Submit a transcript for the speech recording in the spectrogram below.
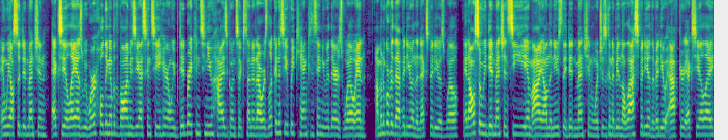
And we also did mention XELA as we were holding up with the volume, as you guys can see here, and we did break continue highs going to extended hours, looking to see if we can continue there as well. And I'm going to go over that video in the next video as well. And also, we did mention CEMI on the news they did mention, which is going to be in the last video, the video after XELA.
